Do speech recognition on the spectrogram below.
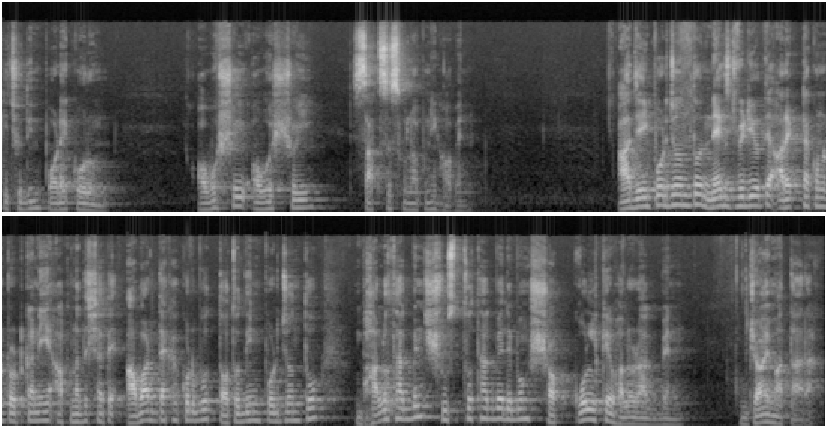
কিছুদিন পরে করুন। অবশ্যই অবশ্যই সাকসেসফুল আপনি হবেন। আজ এই পর্যন্ত। নেক্সট ভিডিওতে আরেকটা কোনো টোটকা নিয়ে আপনাদের সাথে আবার দেখা করব। ততদিন পর্যন্ত ভালো থাকবেন, সুস্থ থাকবেন এবং সকলকে ভালো রাখবেন। জয় মা তারা।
